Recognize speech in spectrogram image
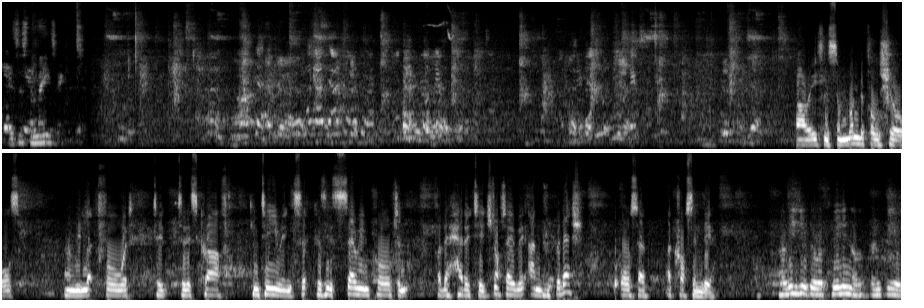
It's just amazing. Saris and some wonderful shawls, and we look forward to, to this craft continuing because it's so important for the heritage, not only in Andhra Pradesh but also across India. how is it our feeling our country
